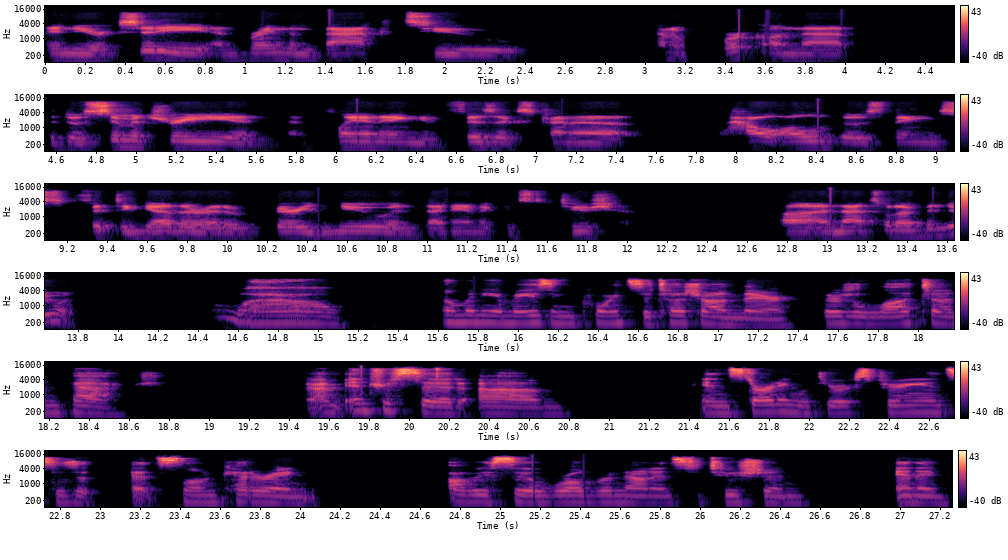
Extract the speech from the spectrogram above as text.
in New York City and bring them back to kind of work on that the dosimetry and, and planning and physics kind of how all of those things fit together at a very new and dynamic institution. Uh, and that's what I've been doing. Wow. So many amazing points to touch on there. There's a lot to unpack. I'm interested um, in starting with your experiences at, at Sloan Kettering, obviously a world renowned institution and a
